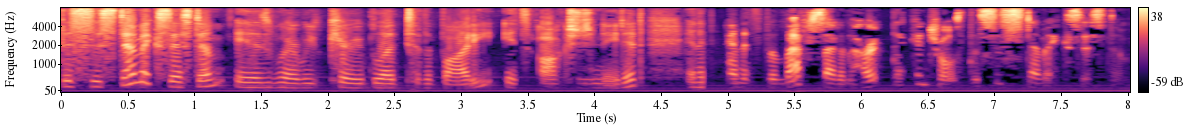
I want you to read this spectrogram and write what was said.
The systemic system is where we carry blood to the body. It's oxygenated, and, and it's the left side of the heart that controls the systemic system.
